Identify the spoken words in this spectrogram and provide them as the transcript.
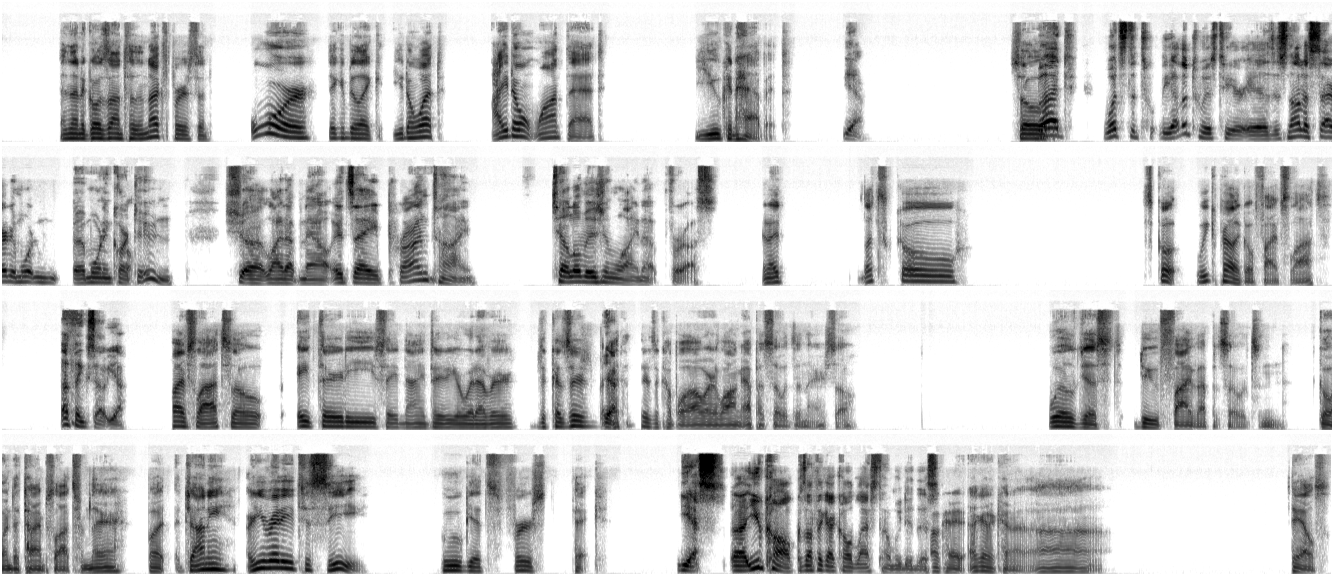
And then it goes on to the next person. Or they can be like, You know what? I don't want that. You can have it. Yeah. So, but what's the tw- the other twist here is it's not a Saturday morning uh, morning cartoon sh- uh, lineup now. It's a prime time television lineup for us. And I let's go let's go we could probably go five slots. I think so, yeah. Five slots. So eight thirty, say nine thirty or whatever. Because there's yeah. there's a couple hour long episodes in there. So we'll just do five episodes and go into time slots from there. But Johnny, are you ready to see who gets first pick? Yes, uh, you call because I think I called last time we did this. Okay, I gotta kind of uh tails.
